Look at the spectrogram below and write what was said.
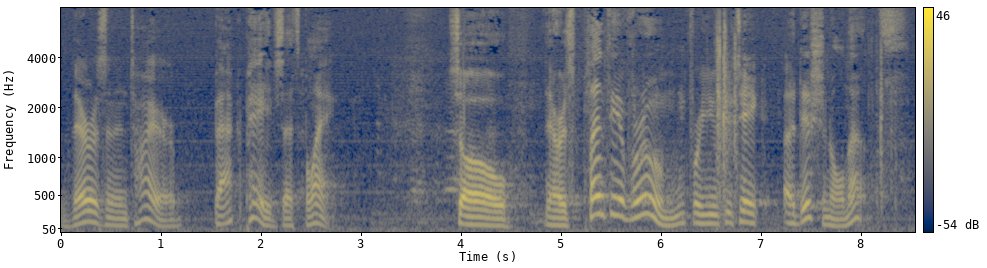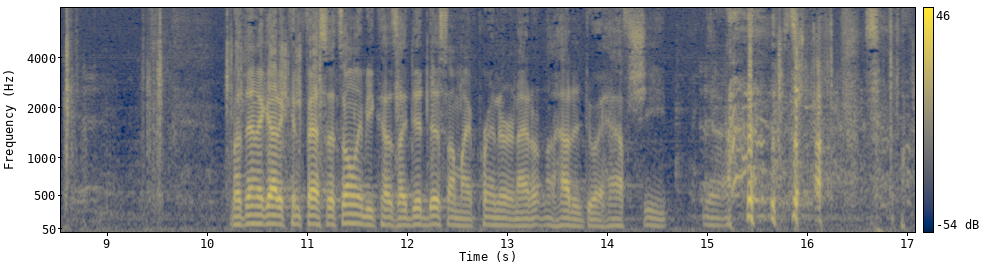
there is an entire back page that's blank. So there is plenty of room for you to take additional notes. But then I got to confess, that's only because I did this on my printer and I don't know how to do a half sheet. Know? so, so,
